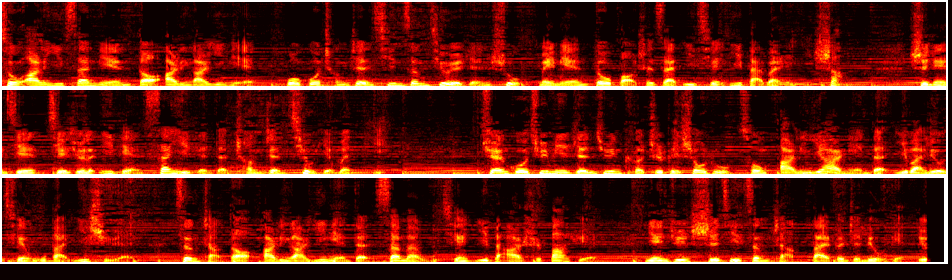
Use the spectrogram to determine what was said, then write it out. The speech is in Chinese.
从二零一三年到二零二一年我国城镇新增就业人数每年都保持在一千一百万人以上十年间解决了一点三亿人的城镇就业问题。全国居民人均可支配收入从二零一二年的一万六千五百一十元增长到二零二一年的三万五千一百二十八元年均实际增长百分之六点六。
